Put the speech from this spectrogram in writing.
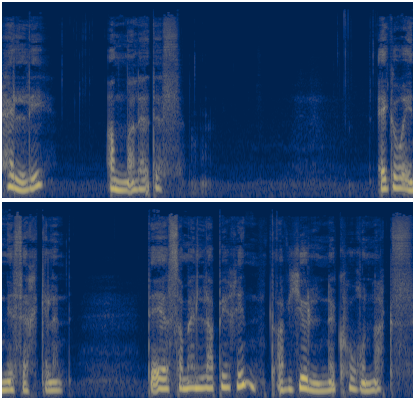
Hellig, annerledes. Jeg går inn i sirkelen. Det er som en labyrint av gylne kornaks.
